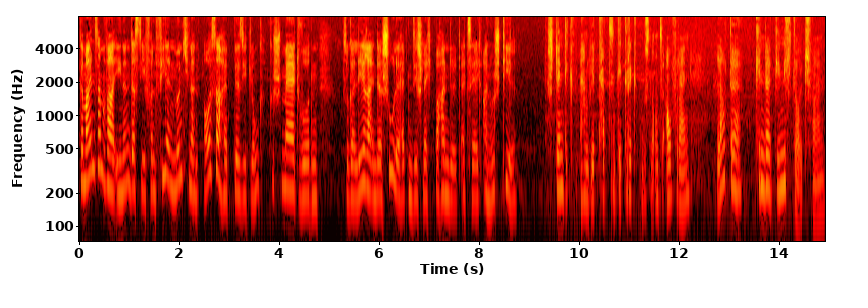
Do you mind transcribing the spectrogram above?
Gemeinsam war ihnen, dass sie von vielen Münchnern außerhalb der Siedlung geschmäht wurden. Sogar Lehrer in der Schule hätten sie schlecht behandelt, erzählt Anno Stiel. Ständig haben wir Tatzen gekriegt, mussten uns aufreihen. Lauter Kinder, die nicht deutsch waren.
